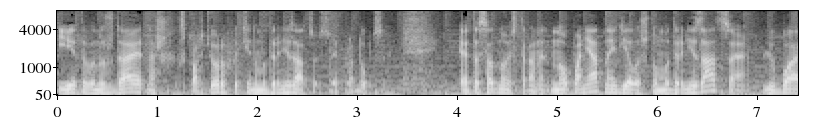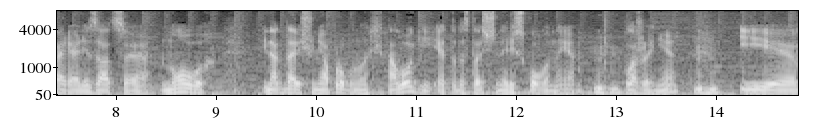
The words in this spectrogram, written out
И это вынуждает наших экспортеров идти на модернизацию своей продукции. Это с одной стороны. Но понятное дело, что модернизация, любая реализация новых, иногда еще не опробованных технологий, это достаточно рискованные угу. вложения. Угу. И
